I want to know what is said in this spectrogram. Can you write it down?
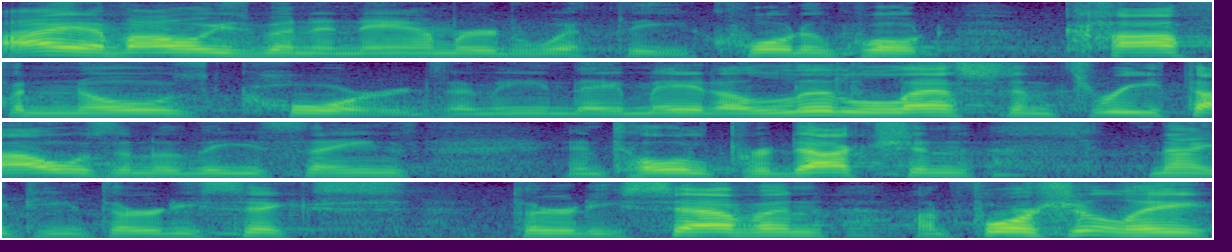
I have always been enamored with the quote unquote coffin nose Cords. I mean, they made a little less than 3,000 of these things in total production, 1936, 37. Unfortunately,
